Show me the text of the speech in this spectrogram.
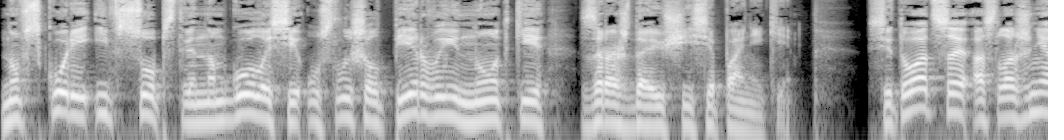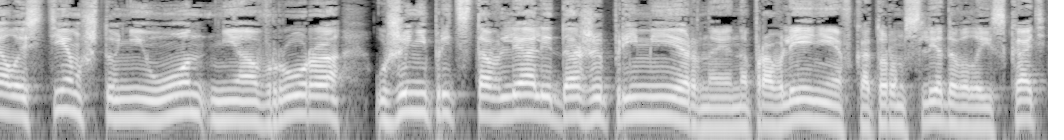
но вскоре и в собственном голосе услышал первые нотки зарождающейся паники. Ситуация осложнялась тем, что ни он, ни Аврора уже не представляли даже примерное направление, в котором следовало искать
